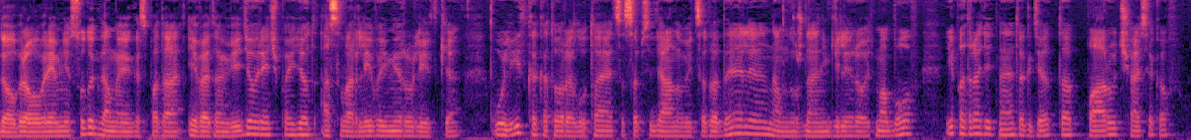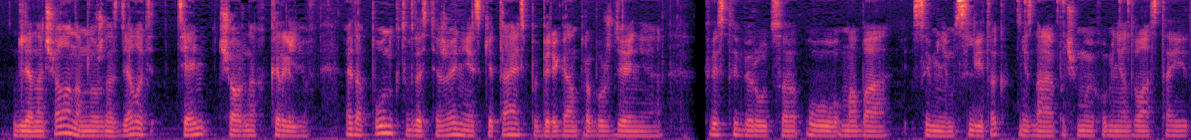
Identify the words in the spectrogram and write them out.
Доброго времени суток, дамы и господа, и в этом видео речь пойдет о сварливой мирулитке. Улитка, которая лутается с обсидиановой цитадели, нам нужно аннигилировать мобов и потратить на это где-то пару часиков. Для начала нам нужно сделать тень черных крыльев. Это пункт в достижении скитаясь по берегам пробуждения. Квесты берутся у моба с именем Слиток, не знаю почему их у меня два стоит.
